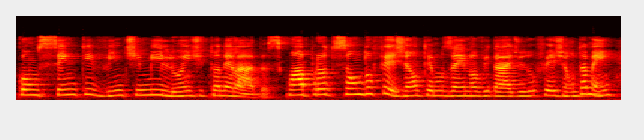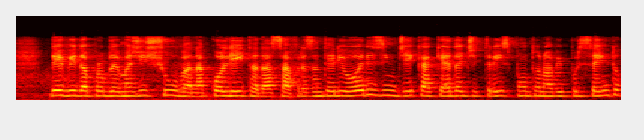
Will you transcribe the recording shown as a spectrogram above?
com 120 milhões de toneladas. Com a produção do feijão, temos aí novidade do feijão também, devido a problemas de chuva na colheita das safras anteriores, indica a queda de 3,9%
